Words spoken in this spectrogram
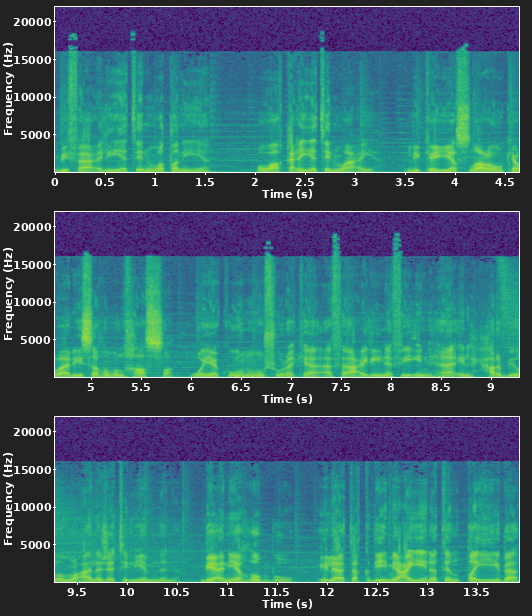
بفاعلية وطنية وواقعية واعية لكي يصنعوا كواليسهم الخاصة ويكونوا شركاء فاعلين في إنهاء الحرب ومعالجة اليمننة بأن يهبوا إلى تقديم عينة طيبة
